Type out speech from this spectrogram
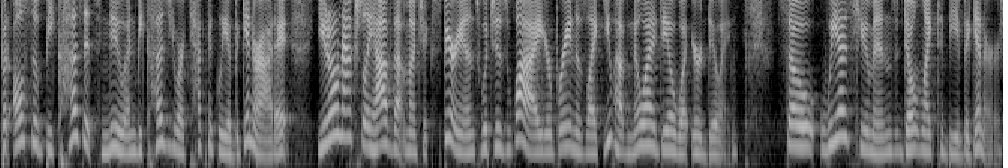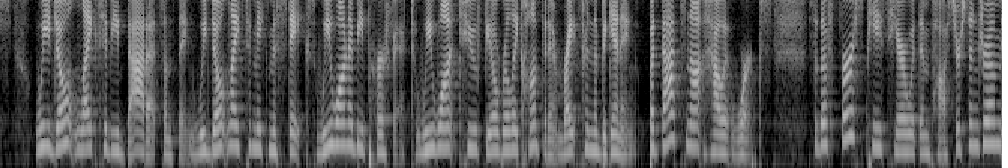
but also because it's new and because you are technically a beginner at it, you don't actually have that much experience, which is why your brain is like, you have no idea what you're doing. So, we as humans don't like to be beginners. We don't like to be bad at something. We don't like to make mistakes. We want to be perfect. We want to feel really confident right from the beginning. But that's not how it works. So, the first piece here with imposter syndrome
